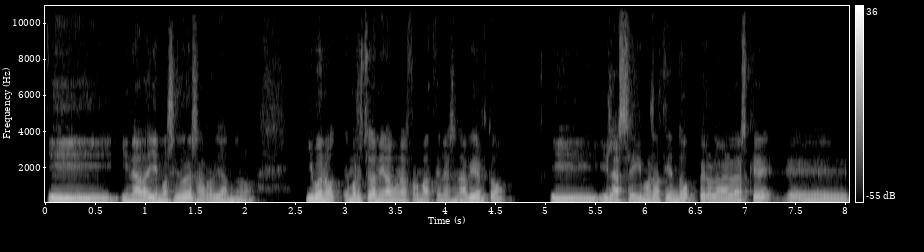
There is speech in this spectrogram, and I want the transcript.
Y, nada, y hemos ido desarrollando. Y bueno, hemos hecho también algunas formaciones en abierto y, las seguimos haciendo, pero la verdad es que, eh,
